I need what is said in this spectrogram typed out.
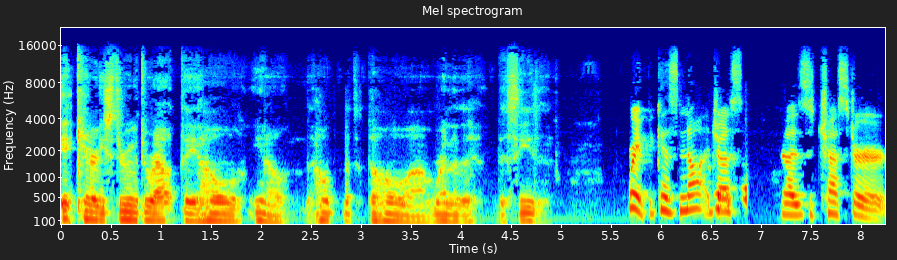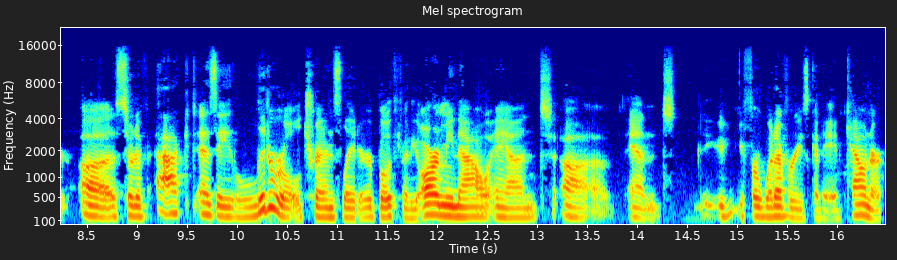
it carries through throughout the whole you know the whole the whole uh, run of the, the season. Right because not just does chester uh, sort of act as a literal translator both for the army now and uh, and for whatever he's going to encounter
